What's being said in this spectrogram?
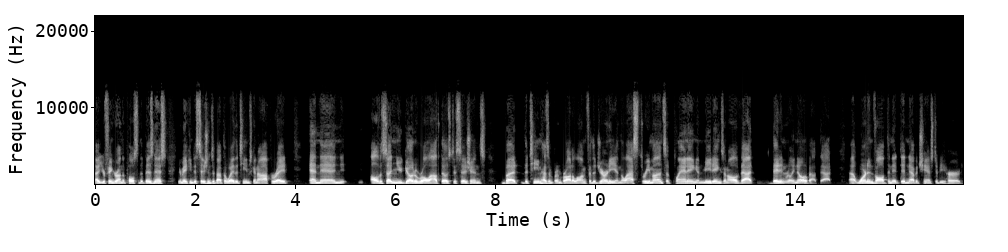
uh, your finger on the pulse of the business, you're making decisions about the way the team's going to operate, and then all of a sudden you go to roll out those decisions, but the team hasn't been brought along for the journey. In the last three months of planning and meetings and all of that, they didn't really know about that, uh, weren't involved in it, didn't have a chance to be heard.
